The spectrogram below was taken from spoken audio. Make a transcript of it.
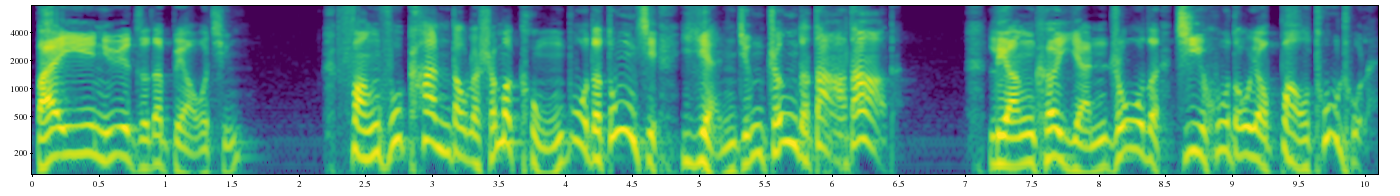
白衣女子的表情。仿佛看到了什么恐怖的东西，眼睛睁得大大的，两颗眼珠子几乎都要爆凸出来，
